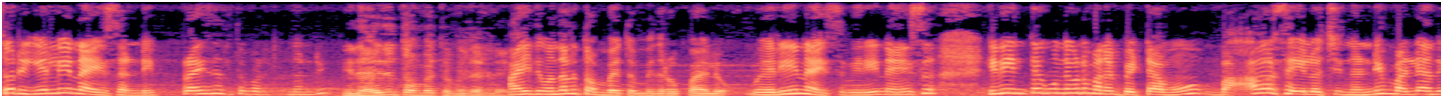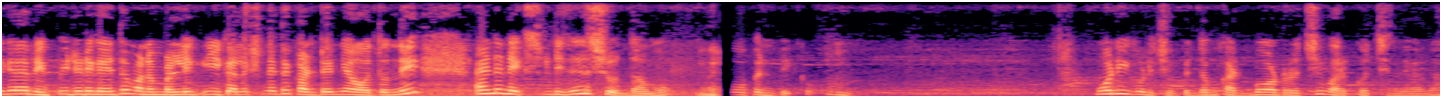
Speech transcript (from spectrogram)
సో రియల్లీ నైస్ అండి. ప్రైస్ ఎంత పడుతుందండి? ఇది ఐదు తొంభై తొమ్మిది అండి. ఐదు వందల తొంభై తొమ్మిది రూపాయలు. Very nice very nice. ఇవి ఇంతకు ముందు కూడా మనం పెట్టాము బాగా సేల్ వచ్చిందండి. మళ్ళీ అందుకే రిపీటెడ్గా అయితే మనం మళ్ళీ ఈ కలెక్షన్ అయితే కంటిన్యూ అవుతుంది. అండ్ నెక్స్ట్ డిజైన్స్ చూద్దాము. ఓపెన్ పిక్ ఓడి కూడా చూపిద్దాం కట్ బార్డర్ వచ్చి వర్క్ వచ్చింది కదా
